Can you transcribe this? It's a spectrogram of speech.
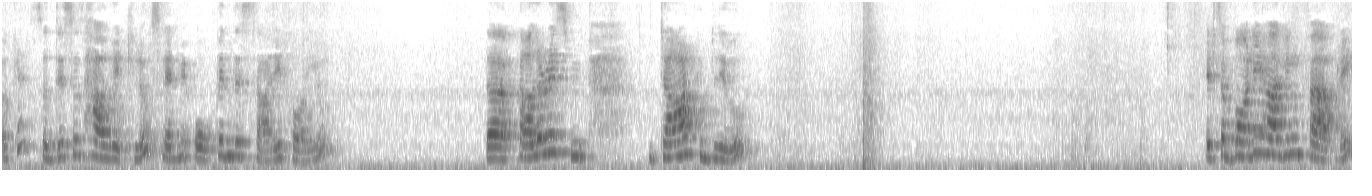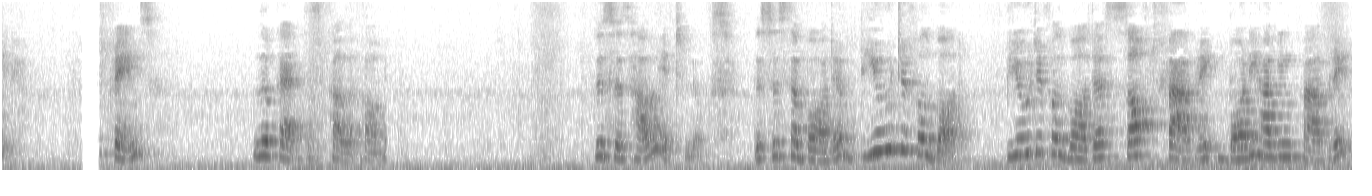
Okay so this is how it looks. Let me open this sari for you. The color is dark blue a body hugging fabric. Friends look at this color combination this is how it looks. This is the border. Beautiful border. Beautiful border soft fabric body hugging fabric.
